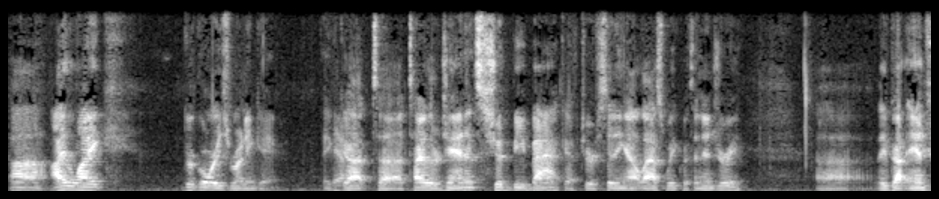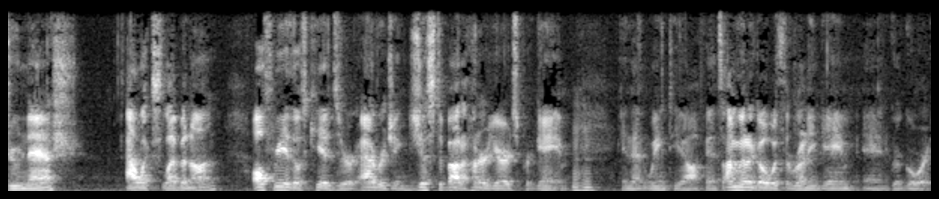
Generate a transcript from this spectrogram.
uh, I like Gregori's running game. They've Yeah. got uh, Tyler Janitz should be back after sitting out last week with an injury. Uh, they've got Andrew Nash, Alex Lebanon. All three of those kids are averaging just about 100 yards per game Mm-hmm. in that wing T offense. I'm going to go with the running game and Gregori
